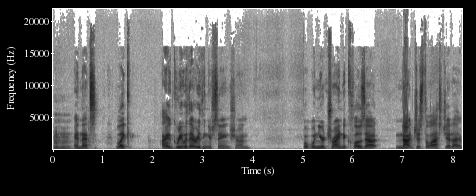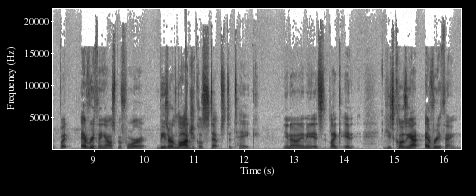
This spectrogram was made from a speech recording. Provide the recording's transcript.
hmm and that's like I agree with everything you're saying, Sean. But when you're trying to close out not just the Last Jedi, but everything else before, these are logical steps to take. You know what I mean? It's like it. He's closing out everything.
